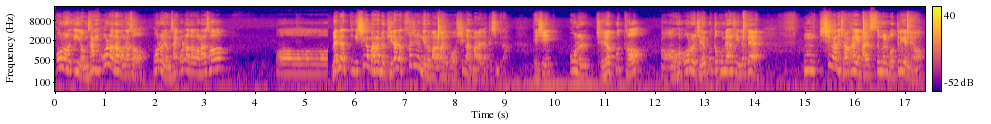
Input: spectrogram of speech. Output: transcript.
오늘 이 영상이 올라가고 나서 오늘 영상이 올라가고 나서 어 맨날 이게 시간 말하면 기다려 터지는 게 너무 많아가지고 시간을 말하지 않겠습니다. 대신 오늘 저녁부터 어 오늘 저녁부터 구매할 수 있는데 음 시간은 정확하게 말씀을 못 드리겠네요.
